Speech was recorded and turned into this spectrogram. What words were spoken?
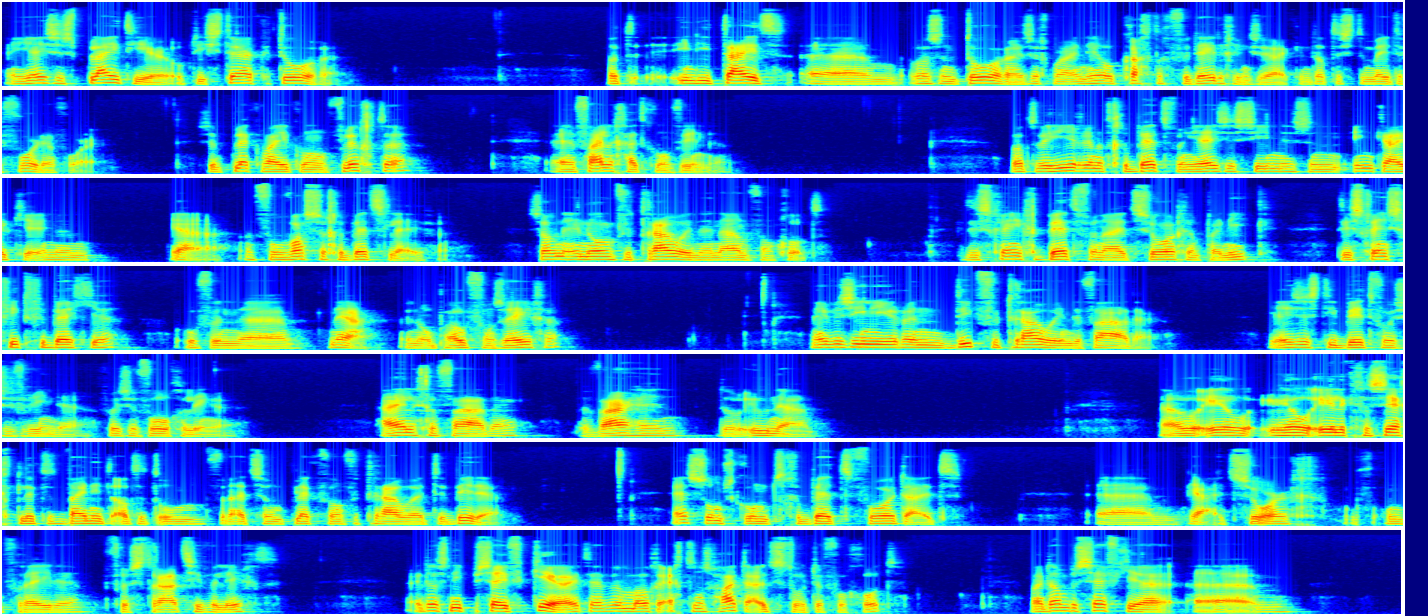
En Jezus pleit hier op die sterke toren. Wat in die tijd um, was een toren, zeg maar, een heel krachtig verdedigingswerk. En dat is de metafoor daarvoor. Het is een plek waar je kon vluchten en veiligheid kon vinden. Wat we hier in het gebed van Jezus zien is een inkijkje in een, ja, een volwassen gebedsleven. Zo'n enorm vertrouwen in de naam van God. Het is geen gebed vanuit zorg en paniek. Het is geen schietgebedje of een, uh, nou ja, een ophoop van zegen. Nee, we zien hier een diep vertrouwen in de Vader. Jezus die bidt voor zijn vrienden, voor zijn volgelingen. Heilige Vader, bewaar hen door uw naam. Nou, heel, heel eerlijk gezegd lukt het bijna niet altijd om vanuit zo'n plek van vertrouwen te bidden. soms komt gebed voort uit, um, ja, uit zorg of onvrede, frustratie wellicht. En dat is niet per se verkeerd. Hè? We mogen echt ons hart uitstorten voor God. Maar dan besef je um,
